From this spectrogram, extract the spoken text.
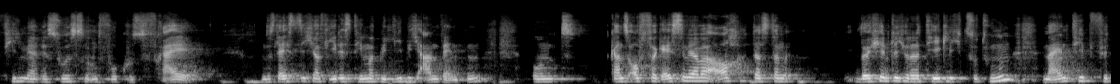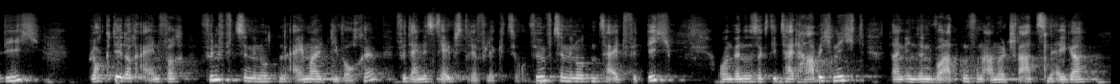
viel mehr Ressourcen und Fokus frei. Und das lässt sich auf jedes Thema beliebig anwenden. Und ganz oft vergessen wir aber auch, das dann wöchentlich oder täglich zu tun. Mein Tipp für dich, Block dir doch einfach 15 Minuten einmal die Woche für deine Selbstreflexion. 15 Minuten Zeit für dich. Und wenn du sagst, die Zeit habe ich nicht, dann in den Worten von Arnold Schwarzenegger,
